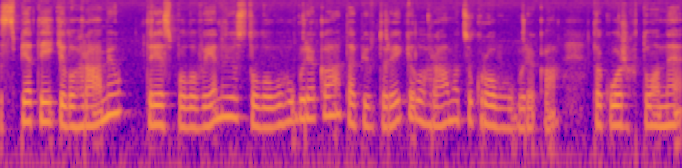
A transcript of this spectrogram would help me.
з 5 кг 3,5 столового буряка та 1,5 кг цукрового буряка. Також, хто не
